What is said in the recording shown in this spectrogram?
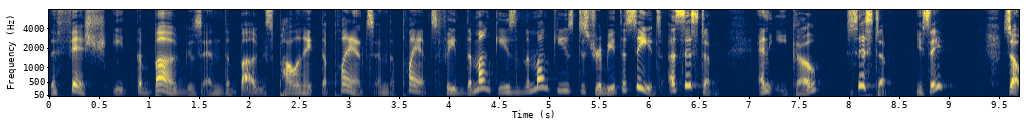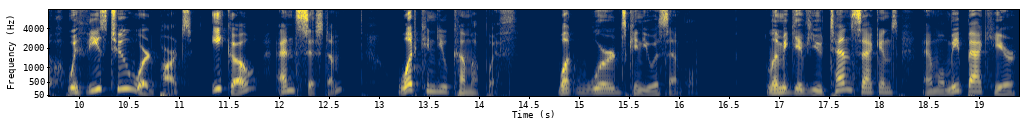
The fish eat the bugs, and the bugs pollinate the plants, and the plants feed the monkeys, and the monkeys distribute the seeds. A system, an ecosystem. You see? So, with these two word parts, eco and system, what can you come up with? What words can you assemble? Let me give you 10 seconds and we'll meet back here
